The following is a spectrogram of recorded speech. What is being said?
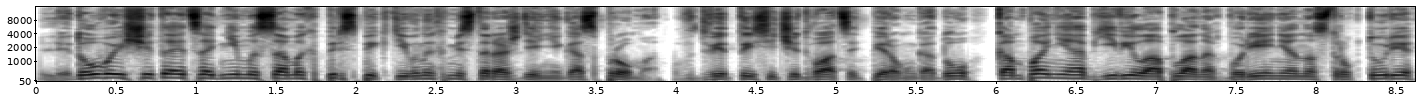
Ледовое считается одним из самых перспективных месторождений «Газпрома». В 2021 году компания объявила о планах бурения на структуре,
